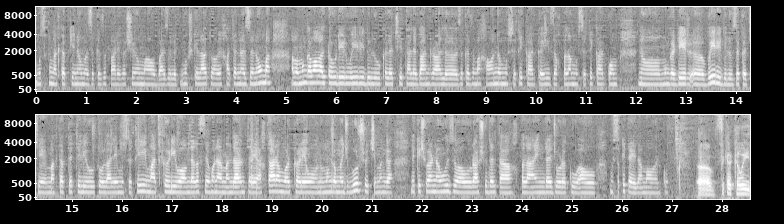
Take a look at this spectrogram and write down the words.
موسیقي مکتب کې نه وم ځکه زه فارغه شوې وم او بعضې لږ مشکلات او هغې خاطر نه زه نه وم اما مونږ هماغلته وو ډیر ویریدلو کله چی طالبان رال ځکه زما خاوند هم موسیقی کار کوي زه خپل هم موسیقی کار کوم نو مونږ ډیر ویریدلو ځکه چی مکتب ته تللی وو ټول اله موسیقی یی مات کړی وو همدغسی هنرمندانو ته یی اخطار هم ورکړی وو نو مونږ مجبور شو چی مونږ د کشور نه ووځو او راشو دلته خپله آینده جوړه کړو او موسیقی ته ادامه ورکړو. فکر کوئ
